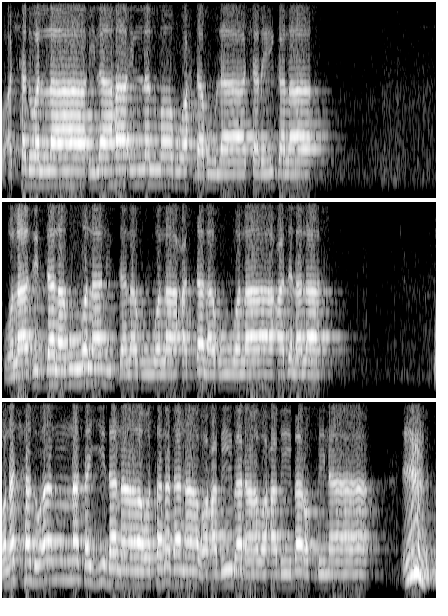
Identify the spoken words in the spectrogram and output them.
وأشهد أن لا إله إلا الله وحده لا شريك له ولا زد له ولا ند له ولا حد له ولا عدل له. ونشهد أن سيدنا وسندنا وحبيبنا وحبيب ربنا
